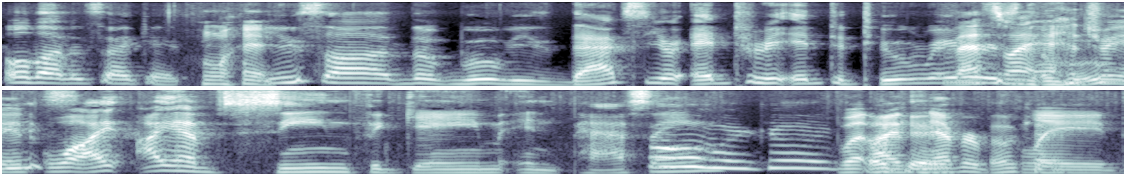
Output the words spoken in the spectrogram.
Hold on a second. What? You saw the movies. That's your entry into Tomb Raider. That's my entry. In, well, I, I have seen the game in passing. Oh my god! but I've never okay. played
